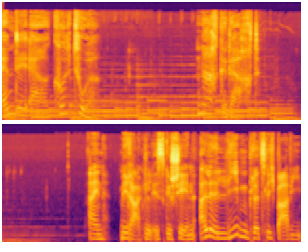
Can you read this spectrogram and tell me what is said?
NDR Kultur Nachgedacht Ein Mirakel ist geschehen. Alle lieben plötzlich Barbie.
